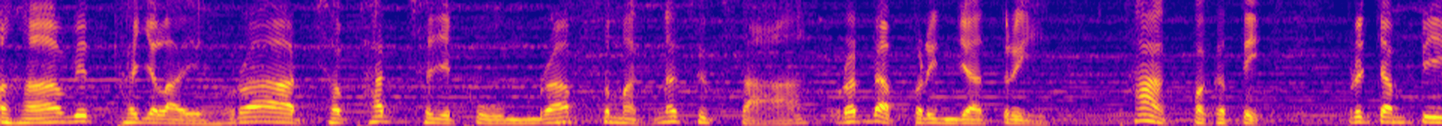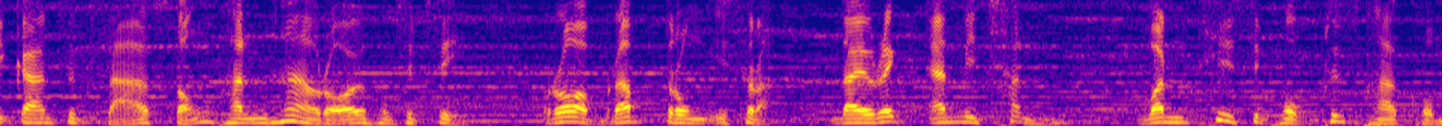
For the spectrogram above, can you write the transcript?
มหาวิทยาลัยราชพัฒชัยภูมิรับสมัครนักศึกษาระดับปริญญาตรี ภาคปกติ ประจำปีการศึกษา 2564 รอบรับตรงอิสระ Direct Admission วันที่ 16 พฤษภาคม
